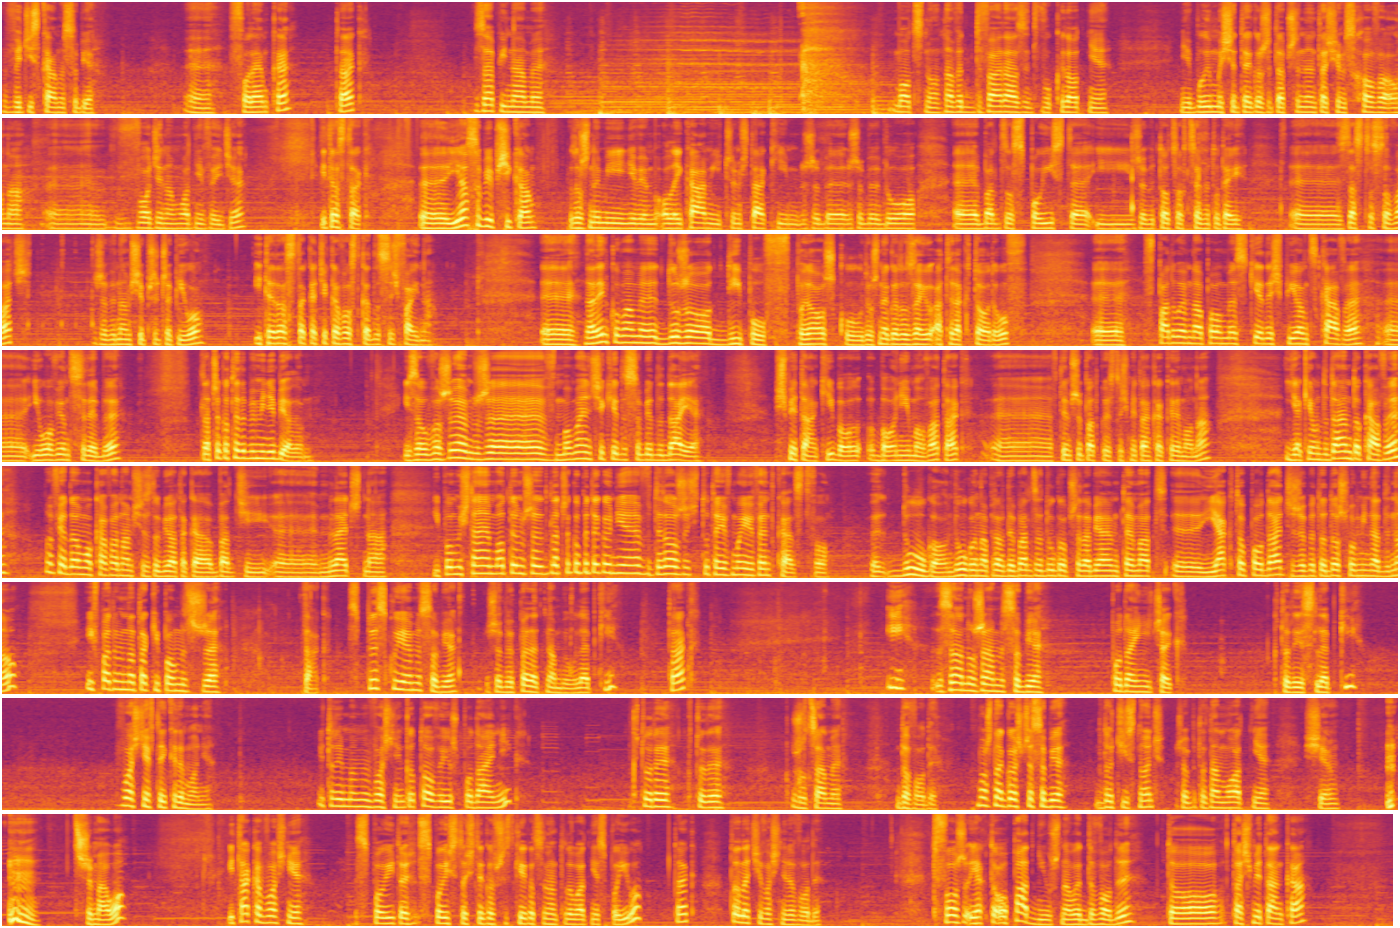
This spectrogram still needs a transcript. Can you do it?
Wyciskamy sobie e, foremkę, tak? Zapinamy mocno, nawet dwa razy, dwukrotnie. Nie bójmy się tego, że ta przynęta się schowa, ona e, w wodzie nam ładnie wyjdzie. I teraz tak, e, ja sobie psikam różnymi, nie wiem, olejkami, czymś takim, żeby, żeby było e, bardzo spoiste i żeby to, co chcemy tutaj e, zastosować, żeby nam się przyczepiło. I teraz taka ciekawostka dosyć fajna. E, Na rynku mamy dużo dipów, proszku, różnego rodzaju atraktorów. Wpadłem na pomysł kiedyś pijąc kawę i łowiąc ryby, dlaczego te ryby mi nie biorą. I zauważyłem, że w momencie, kiedy sobie dodaję śmietanki, bo, bo o niej mowa, tak? E, W tym przypadku jest to śmietanka kremona. I jak ją dodałem do kawy, no wiadomo, kawa nam się zrobiła taka bardziej e, mleczna. I pomyślałem o tym, że dlaczego by tego nie wdrożyć tutaj w moje wędkarstwo. E, Długo, długo, naprawdę bardzo długo przerabiałem temat, jak to podać, żeby to doszło mi na dno. I wpadłem na taki pomysł, że tak, spryskujemy sobie, żeby pelet nam był lepki, tak? I zanurzamy sobie podajniczek, który jest lepki, właśnie w tej kremonie. I tutaj mamy właśnie gotowy już podajnik, który, który rzucamy do wody. Można go jeszcze sobie docisnąć, żeby to tam ładnie się trzymało. I taka właśnie spoitość, spoistość tego wszystkiego, co nam to ładnie spoiło, tak, to leci właśnie do wody. Tworzy, jak to opadnie już nawet do wody, to ta śmietanka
